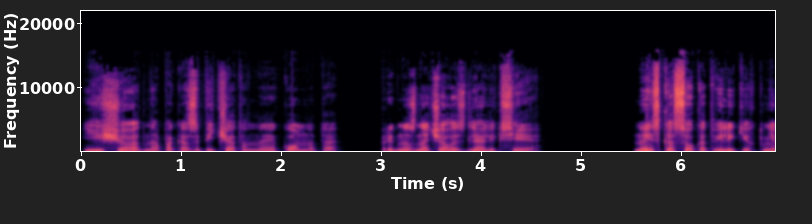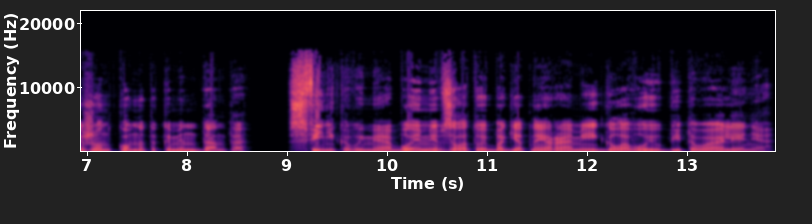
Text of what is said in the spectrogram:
Еще одна пока запечатанная комната предназначалась для Алексея. Наискосок от великих княжон комната коменданта, с финиковыми обоями в золотой багетной раме и головой убитого оленя.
